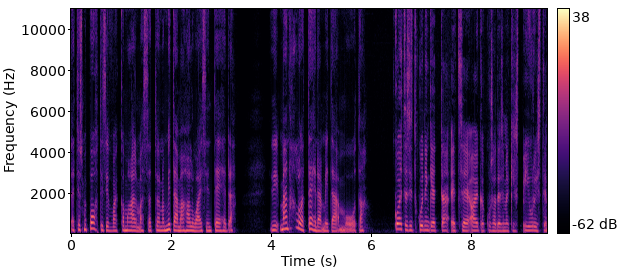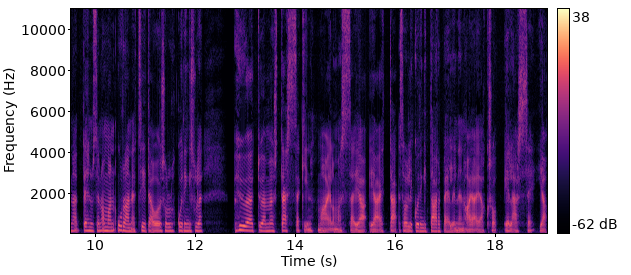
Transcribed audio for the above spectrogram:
että jos mä pohtisin vaikka maailmassa, että no mitä mä haluaisin tehdä, niin mä en halua tehdä mitään muuta. Koet sitten kuitenkin, että, että se aika, kun sä oot esimerkiksi juristina tehnyt sen oman uran, että siitä olisi ollut kuitenkin sulle hyötyä myös tässäkin maailmassa ja, ja että se oli kuitenkin tarpeellinen ajanjakso elää se ja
